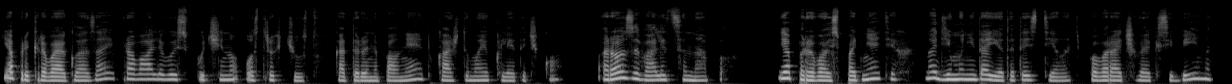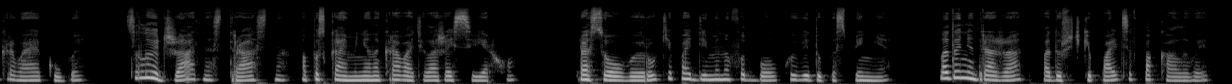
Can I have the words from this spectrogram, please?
Я прикрываю глаза и проваливаюсь в пучину острых чувств, которые наполняют каждую мою клеточку. Розы валятся на пол. Я порываюсь поднять их, но Дима не дает это сделать, поворачивая к себе и накрывая губы. Целует жадно, страстно, опуская меня на кровать и ложась сверху. Просовываю руки под Димину футболку и веду по спине. Ладони дрожат, подушечки пальцев покалывает.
